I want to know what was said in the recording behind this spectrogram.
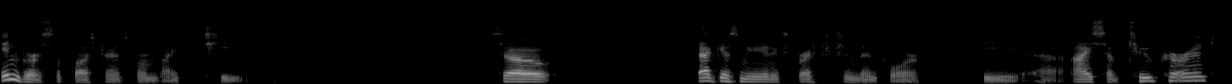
inverse Laplace transform by t. So that gives me an expression then for the uh, I sub 2 current.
